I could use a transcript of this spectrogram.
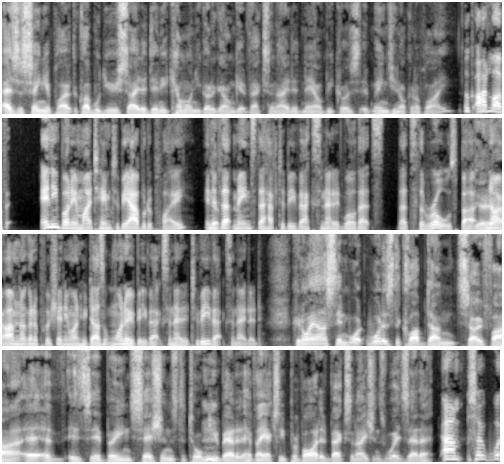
As a senior player at the club, would you say to Deni, come on, you've got to go and get vaccinated now because it means you're not going to play? Look, I'd love anybody on my team to be able to play, and Yep. if that means they have to be vaccinated, well, that's that's the rules. But Yeah. no, I'm not going to push anyone who doesn't want to be vaccinated to be vaccinated. Can I ask then, what, what has the club done so far? Uh, have, there been sessions to talk to Mm. you about it? Have they actually provided vaccinations? Where's that at? Um, so w-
